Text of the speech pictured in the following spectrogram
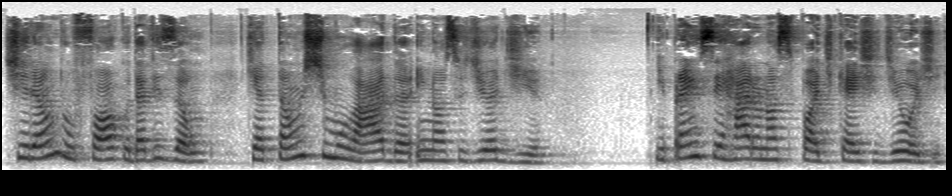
tirando o foco da visão, que é tão estimulada em nosso dia a dia. E para encerrar o nosso podcast de hoje,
